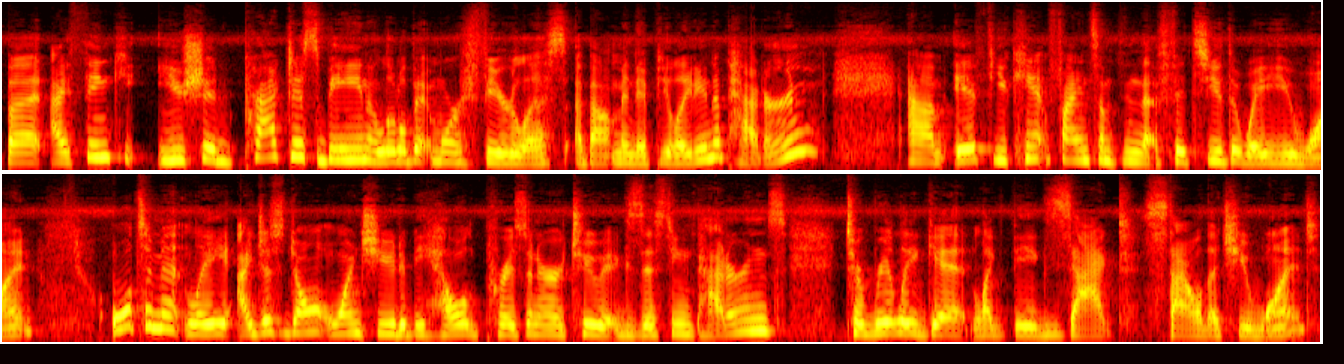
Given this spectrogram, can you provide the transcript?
but I think you should practice being a little bit more fearless about manipulating a pattern. Um, if you can't find something that fits you the way you want, ultimately, I just don't want you to be held prisoner to existing patterns to really get like the exact style that you want.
